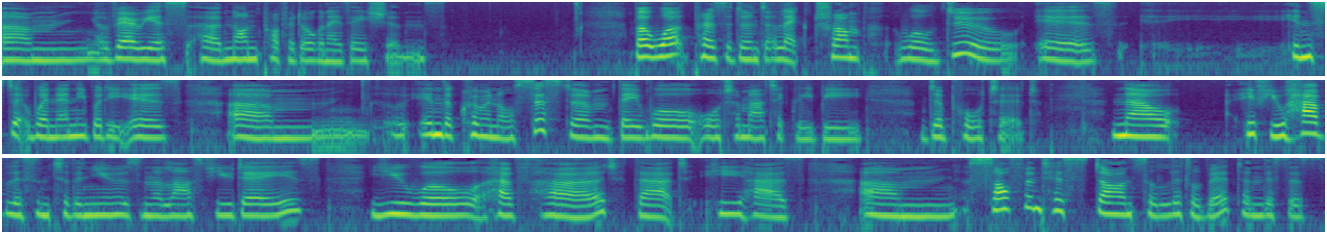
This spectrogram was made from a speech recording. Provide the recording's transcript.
um, various uh, non-profit organizations. But what President elect Trump will do is instead when anybody is um, in the criminal system, they will automatically be deported. Now, if you have listened to the news in the last few days, you will have heard that he has um, softened his stance a little bit, and this is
